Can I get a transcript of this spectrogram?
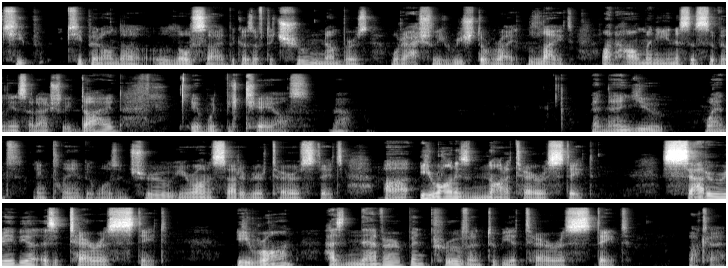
keep keep it on the low side because if the true numbers would actually reach the right light on how many innocent civilians had actually died it would be chaos. Yeah. And then you went and claimed it wasn't true. Iran and saudi arabia are terrorist states uh, iran is not a terrorist state saudi arabia is a terrorist state. Iran has never been proven to be a terrorist state. Okay.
